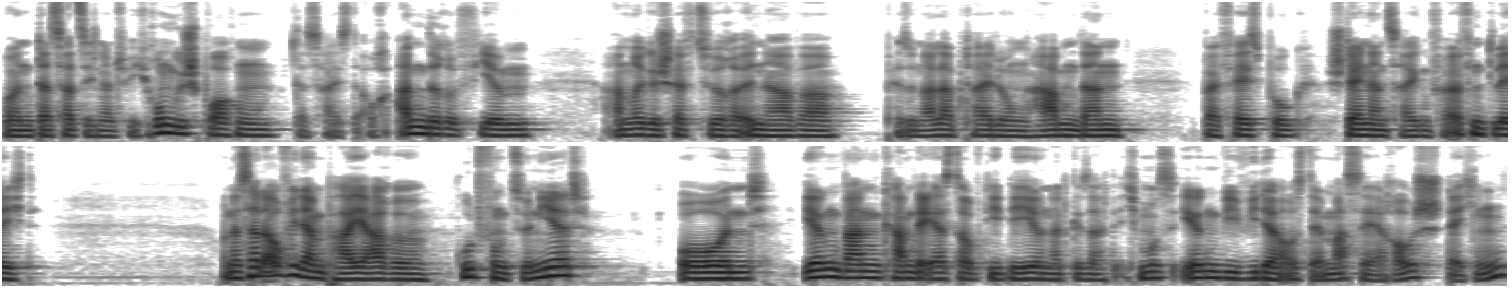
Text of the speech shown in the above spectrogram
Und das hat sich natürlich rumgesprochen. Das heißt, auch andere Firmen, andere Geschäftsführer, Inhaber, Personalabteilungen haben dann bei Facebook Stellenanzeigen veröffentlicht. Und das hat auch wieder ein paar Jahre gut funktioniert. Und irgendwann kam der Erste auf die Idee und hat gesagt, ich muss irgendwie wieder aus der Masse herausstechen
